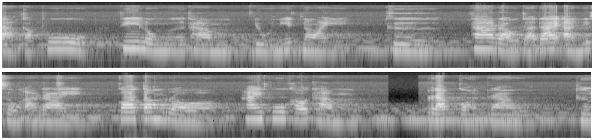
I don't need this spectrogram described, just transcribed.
ต่างกับผู้ที่ลงมือทำอยู่นิดหน่อย คือ ถ้าเราจะได้อานิสงส์อะไร ก็ต้องรอให้ผู้เขาทำรับก่อนเรา ถึง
